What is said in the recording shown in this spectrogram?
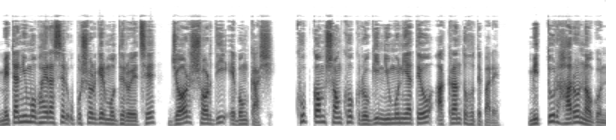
মেটানিউমোভাইরাসের উপসর্গের মধ্যে রয়েছে জ্বর, সর্দি এবং কাশি। খুব কম সংখ্যক রোগী নিউমোনিয়াতেও আক্রান্ত হতে পারে। মৃত্যুর হারও নগণ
